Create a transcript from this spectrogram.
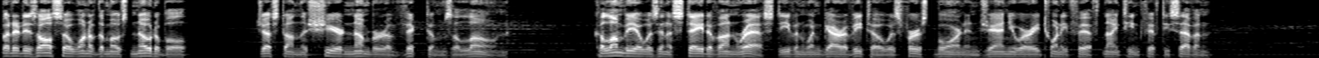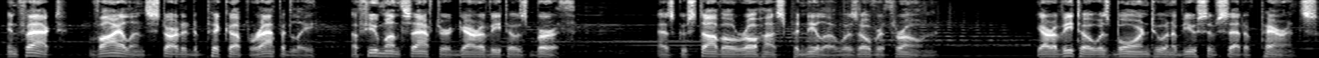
But it is also one of the most notable just on the sheer number of victims alone. Colombia was in a state of unrest even when Garavito was first born in January 25, 1957. In fact, violence started to pick up rapidly a few months after Garavito's birth, as Gustavo Rojas Pinilla was overthrown. Garavito was born to an abusive set of parents.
